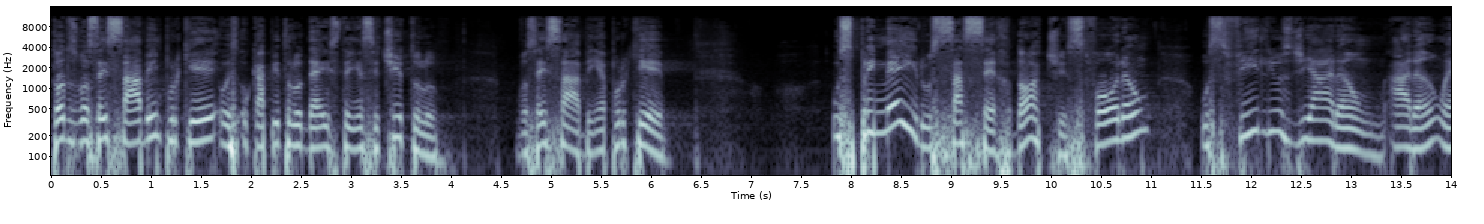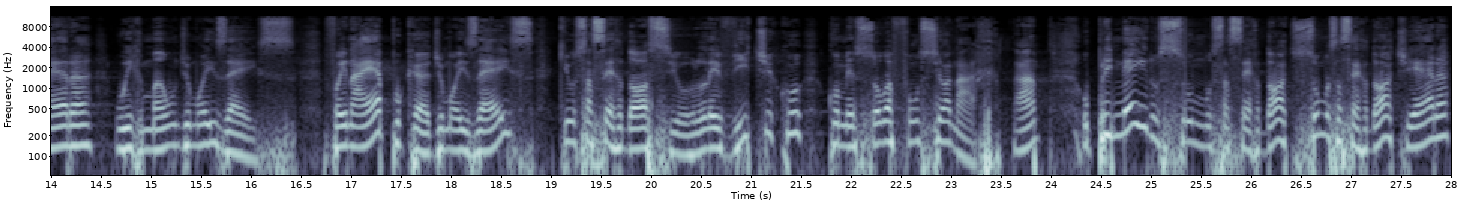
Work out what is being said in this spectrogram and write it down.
Todos vocês sabem porque o, o capítulo 10 tem esse título? Vocês sabem, é porque os primeiros sacerdotes foram os filhos de Arão. Arão era o irmão de Moisés. Foi na época de Moisés que o sacerdócio levítico começou a funcionar. Tá? O primeiro sumo sacerdote, sumo sacerdote era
